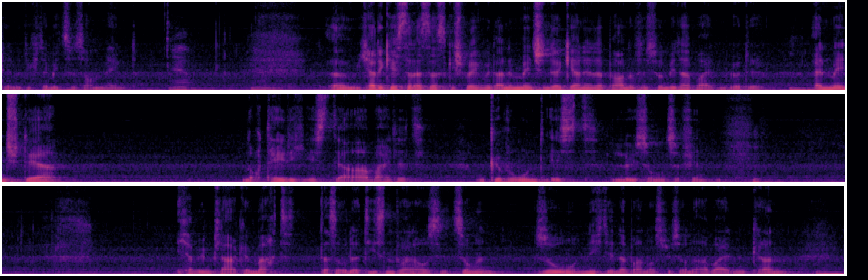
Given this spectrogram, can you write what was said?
die natürlich damit zusammenhängt. Ja. Ähm, ich hatte gestern erst das Gespräch mit einem Menschen, der gerne in der Bahnhofsmission mitarbeiten würde. Mhm. Ein Mensch, der noch tätig ist, der arbeitet und gewohnt ist, Lösungen zu finden. Ich habe ihm klar gemacht, dass er unter diesen Voraussetzungen so nicht in der Bahnhofsmission arbeiten kann. Mhm.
